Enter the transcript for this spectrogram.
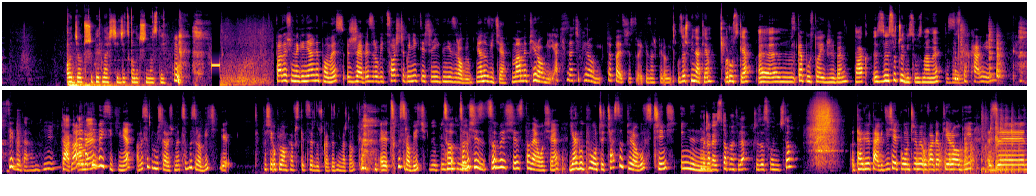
Oddział 3.15, dziecko na 13. Wpadłyśmy na genialny pomysł, żeby zrobić coś, czego nikt jeszcze nigdy nie zrobił. Mianowicie, mamy pierogi. Jakie znacie pierogi? Powiedz siostro, jakie znasz pierogi? Ze szpinakiem, ruskie, em, Z kapustą i grzybem. tak, z soczewicą znamy. To Z truskawkami. Z jagodami. Tak, No ale a my- takie basiki, nie? A my sobie pomyślałyśmy, co by zrobić? Jak... Właśnie oplułam chyba wszystkie te serduszka, to jest nieważne. E, Co by zrobić? Co, co, by się, co by się stanęło się, jakby połączyć ciasto od pierogów z czymś innym? Poczekaj, stop na chwilę. Czy zasłonić to? Także tak, dzisiaj połączymy, uwaga, pierogi z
